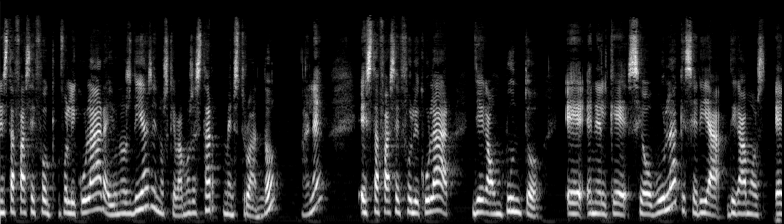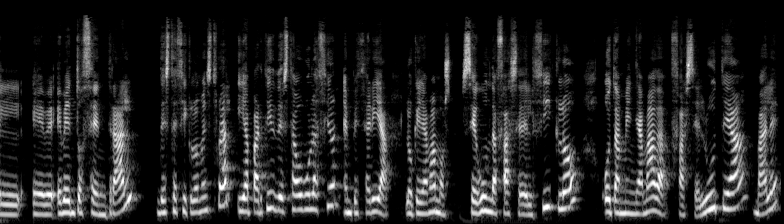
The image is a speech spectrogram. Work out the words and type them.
esta fase fo- folicular hay unos días en los que vamos a estar menstruando. Esta fase folicular llega a un punto eh, en el que se ovula, que sería, digamos, el eh, evento central de este ciclo menstrual y a partir de esta ovulación empezaría lo que llamamos segunda fase del ciclo o también llamada fase lútea, ¿vale?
